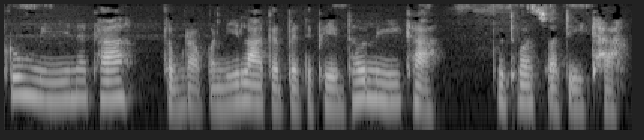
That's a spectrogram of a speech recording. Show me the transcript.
พรุ่งนี้นะคะสำหรับวันนี้ลากันไปแต่เพียงเท่านี้ค่ะ พุทธวสวัสดีค่ะ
